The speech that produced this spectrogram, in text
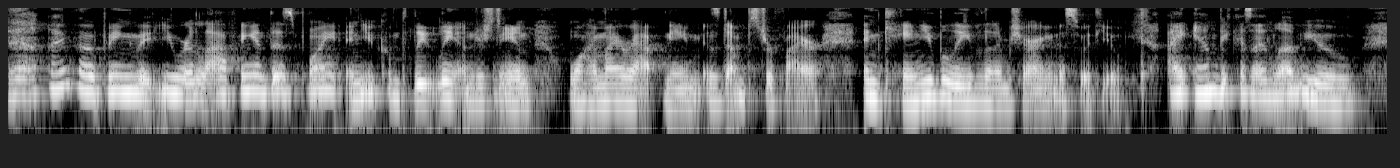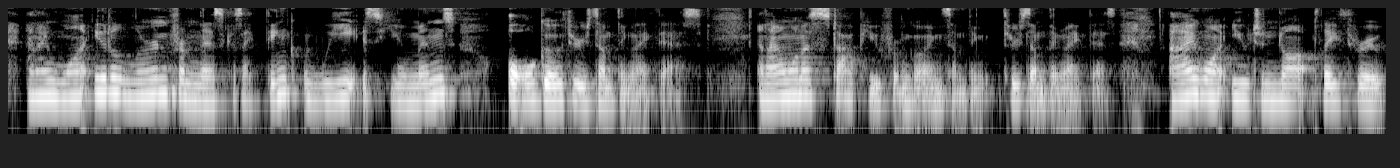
I'm hoping that you are laughing at this point and you completely understand why my rap name is Dumpster Fire. And can you believe that I'm sharing this with you? I am because I love you and I want you to learn from this because I think we as humans all go through something like this. And I want to stop you from going something through something like this. I want you to not play through.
